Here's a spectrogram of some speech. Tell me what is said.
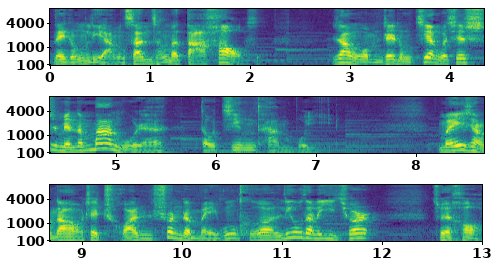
那种两三层的大 house，让我们这种见过些世面的曼谷人都惊叹不已。没想到这船顺着湄公河溜达了一圈，最后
